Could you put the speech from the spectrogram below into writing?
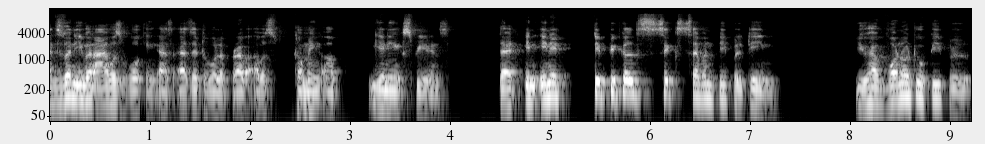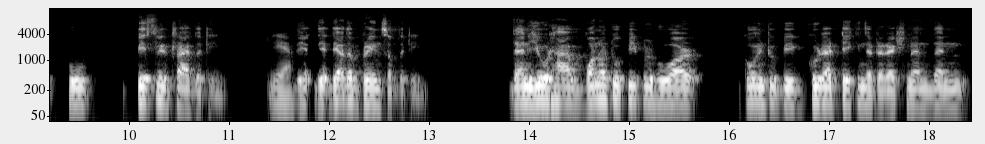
And this is when even I was working as, as a developer, I was coming up, gaining experience. That in, in a typical six, seven people team, you have one or two people who basically drive the team. Yeah. They, they, they are the brains of the team. Then you would have one or two people who are going to be good at taking the direction and then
